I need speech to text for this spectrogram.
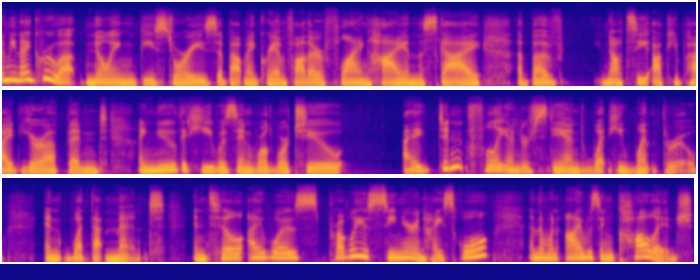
I mean, I grew up knowing these stories about my grandfather flying high in the sky above Nazi occupied Europe, and I knew that he was in World War II. I didn't fully understand what he went through and what that meant until I was probably a senior in high school. And then when I was in college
